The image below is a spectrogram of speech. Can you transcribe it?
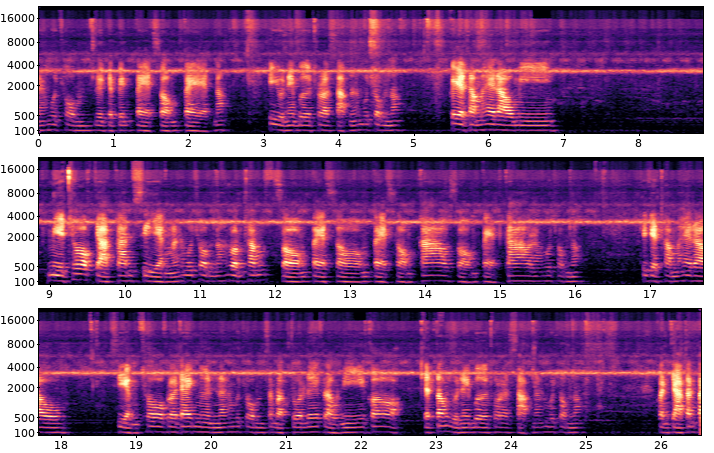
นะผู้ชม หรือจะเป็นแปดสองแปดเนาะที่อยู่ในเบอร์โทรศัพท์นะท่านผู้ชมเนาะก็จะทำให้เรามี มีโชคจากการเสี่ยงนะท่านผู้ชมเนาะรวมทั้งสองแปดสองแปดสองเก้าสองแปดเก้านะท่านผู้ชมเนาะที่จะทำให้เราเสี่ยงโชคแล้วได้เงินนะท่านผู้ชมสำหรับตัวเลขเหล่านี้ก็จะต้องอยู่ในเบอร์โทรศัพท์นะท่านผู้ชมเนาะก่อนจากกันไป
